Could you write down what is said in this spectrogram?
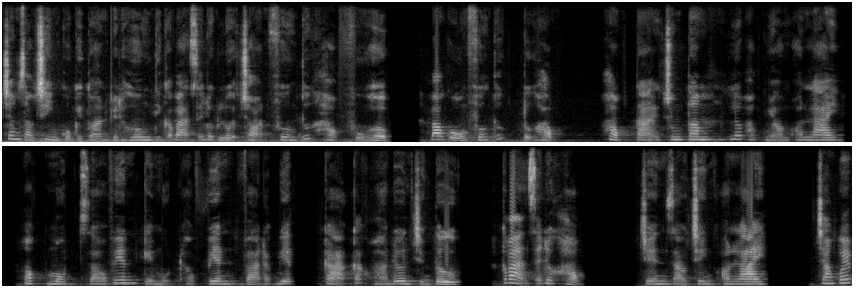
Trong giáo trình của kế toán Việt Hưng thì các bạn sẽ được lựa chọn phương thức học phù hợp, bao gồm phương thức tự học, học tại trung tâm, lớp học nhóm online, hoặc một giáo viên kèm một học viên và đặc biệt cả các hóa đơn chứng từ. Các bạn sẽ được học trên giáo trình online, trang web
